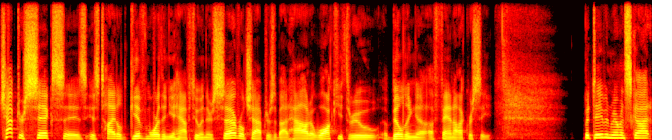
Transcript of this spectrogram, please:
chapter six is is titled "Give More Than You Have to," and there's several chapters about how to walk you through uh, building a, a fanocracy. But David Meerman Scott,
